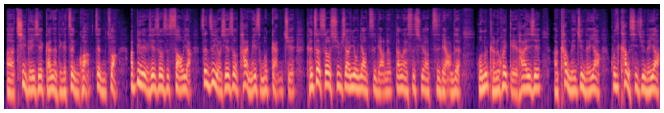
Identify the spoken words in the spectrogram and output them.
啊器的一些感染的一个症况症状。啊，病人有些时候是瘙痒，甚至有些时候他也没什么感觉，可这时候需不需要用药治疗呢？当然是需要治疗的。我们可能会给他一些啊抗霉菌的药，或者抗细菌的药，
